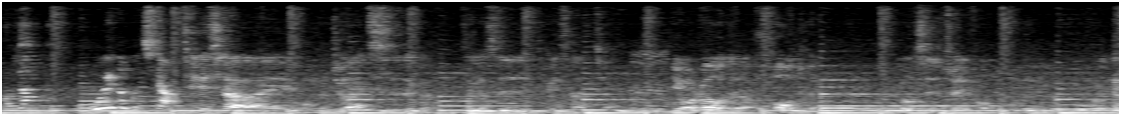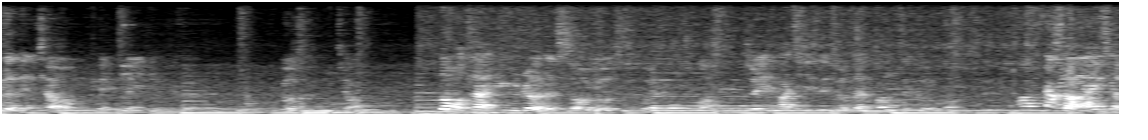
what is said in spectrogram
好像不会那么呛。接下来我们就来吃这个，这个是腿三角，牛肉的后腿，油脂最丰富的一个部位。这个等一下我们可以配一点这个柚子胡椒。肉在预热的时候油脂会融化，所以它其实就在帮这个肉质哦，上上一层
